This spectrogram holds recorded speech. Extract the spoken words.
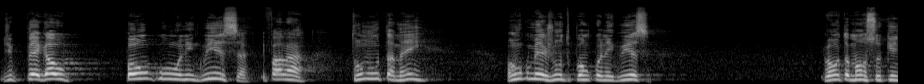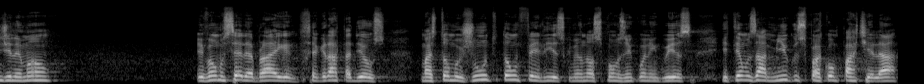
De pegar o pão com linguiça e falar: toma um também. Vamos comer junto pão com linguiça. Vamos tomar um suquinho de limão. E vamos celebrar e ser grato a Deus. Mas estamos juntos, estamos felizes comendo nosso pãozinho com linguiça. E temos amigos para compartilhar.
